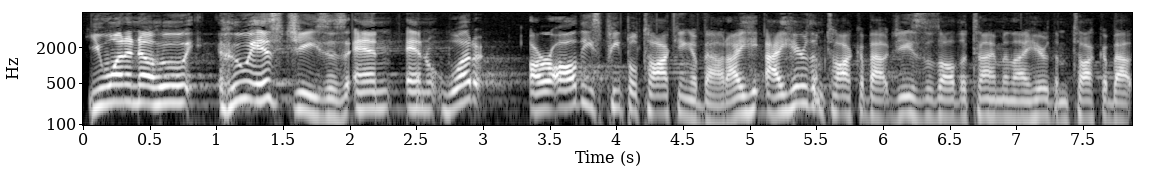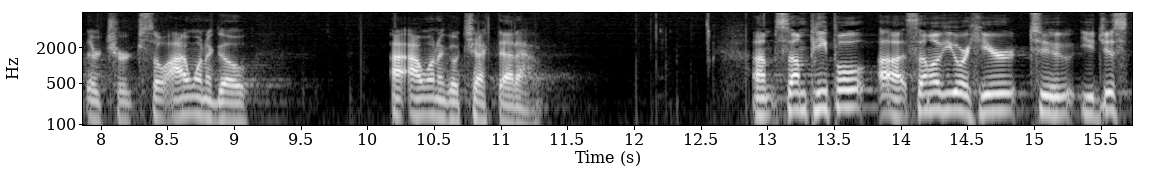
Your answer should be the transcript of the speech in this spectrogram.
You want to know who, who is Jesus and, and what are all these people talking about? I, I hear them talk about Jesus all the time and I hear them talk about their church, so I want to go, I, I want to go check that out. Um, some people, uh, some of you are here to, you just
